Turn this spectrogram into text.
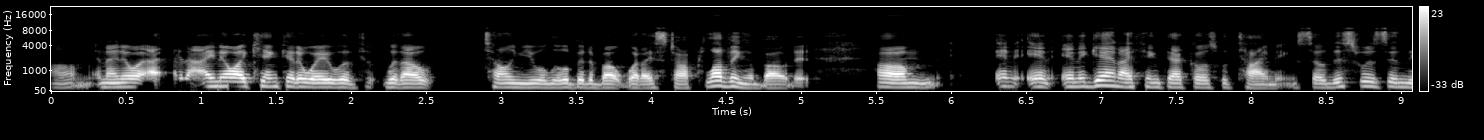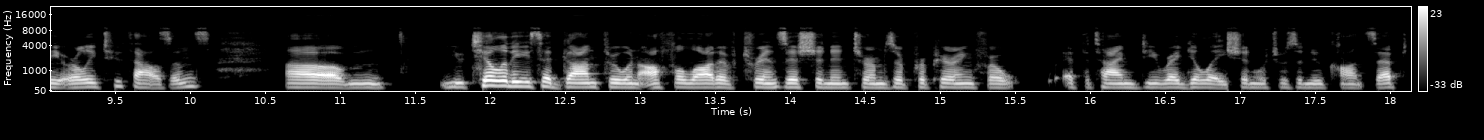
Um, and i know I, I know i can't get away with without telling you a little bit about what I stopped loving about it. Um, and, and, and again, I think that goes with timing. So this was in the early 2000s. Um, utilities had gone through an awful lot of transition in terms of preparing for, at the time, deregulation, which was a new concept.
